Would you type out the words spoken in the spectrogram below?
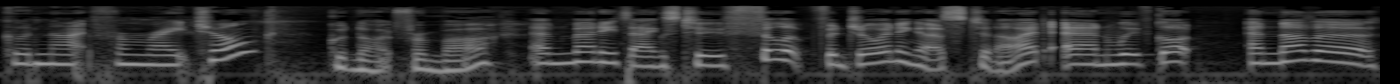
Good night from Rachel. Good night from Mark. And many thanks to Philip for joining us tonight. And we've got another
